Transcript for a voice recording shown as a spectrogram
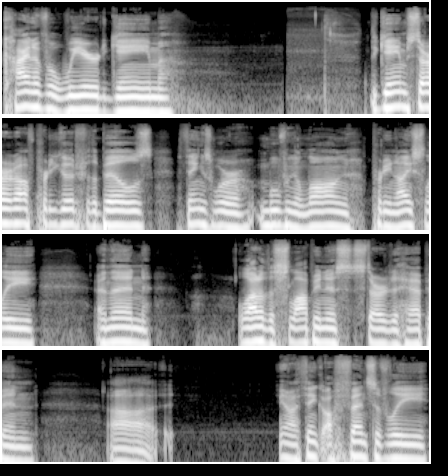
kind of a weird game. The game started off pretty good for the Bills. Things were moving along pretty nicely, and then a lot of the sloppiness started to happen. Uh, you know, I think offensively,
